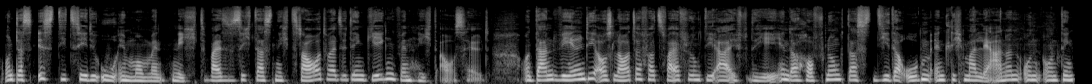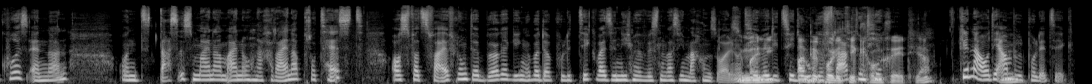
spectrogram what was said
Und das ist die CDU im Moment nicht, weil sie sich das nicht traut, weil sie den Gegenwind nicht aushält. Und dann wählen die aus lauter Verzweiflung die AfD in der Hoffnung, dass die da oben endlich mal lernen und, und den Kurs ändern. Und das ist meiner Meinung nach reiner Protest aus Verzweiflung der Bürger gegenüber der Politik, weil sie nicht mehr wissen, was sie machen sollen. Sie und hier wird die CDU Ampelpolitik gefragt. konkret, ja? Genau, die mhm. Ampelpolitik.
